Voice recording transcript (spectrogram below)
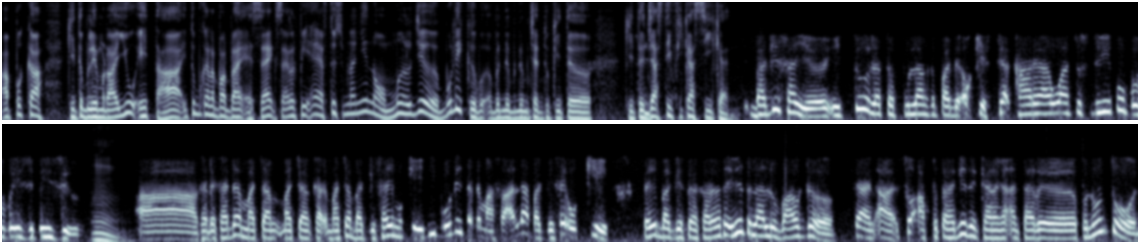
apakah kita boleh merayu eh tak itu bukan 18SX LPF tu sebenarnya normal je. Boleh ke benda-benda macam tu kita kita justifikasikan? bagi saya itulah terpulang kepada okey setiap karyawan tu sendiri pun berbeza-beza Hmm. Ah, kadang-kadang macam macam macam bagi saya mungkin ini boleh tak ada masalah bagi saya okey. Tapi bagi kadang-kadang ini terlalu vulgar kan. Ah, so apatah lagi dengan kalangan antara penonton.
